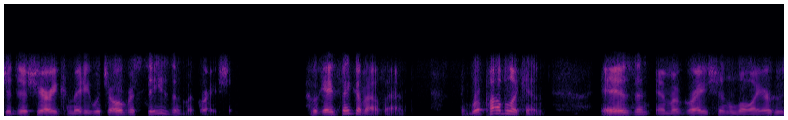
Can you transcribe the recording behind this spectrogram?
Judiciary Committee, which oversees immigration. Okay, think about that. Republican is an immigration lawyer who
